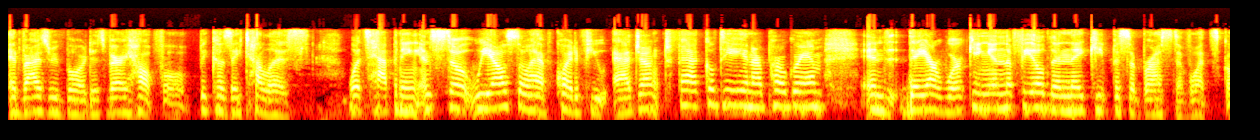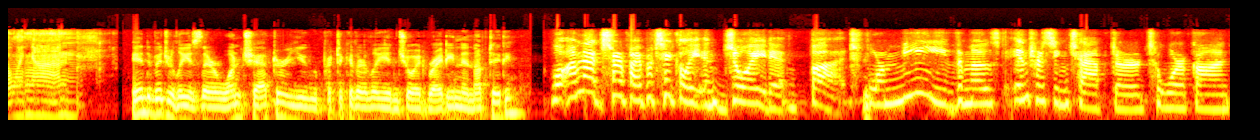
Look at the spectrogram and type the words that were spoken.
advisory board is very helpful because they tell us what's happening. And so we also have quite a few adjunct faculty in our program, and they are working in the field and they keep us abreast of what's going on. Individually, is there one chapter you particularly enjoyed writing and updating? Well, I'm not sure if I particularly enjoyed it, but for me, the most interesting chapter to work on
